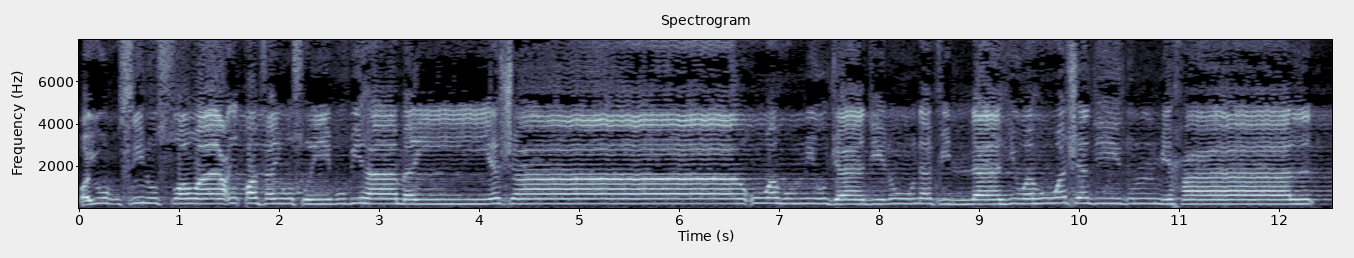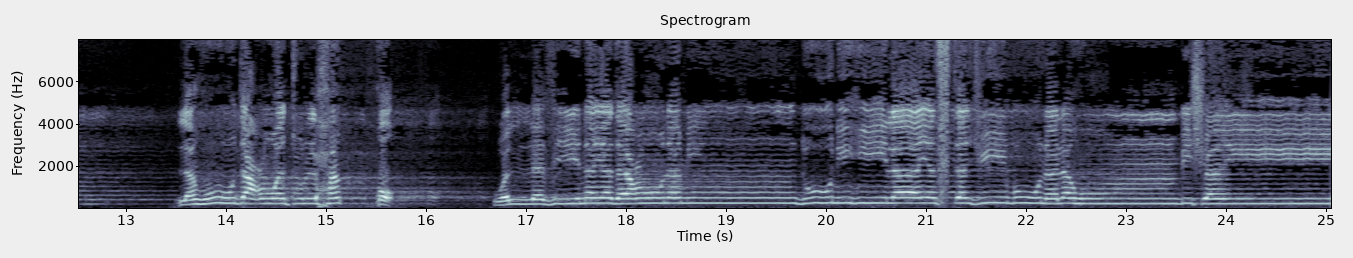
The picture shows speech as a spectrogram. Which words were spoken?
ويرسل الصواعق فيصيب بها من يشاء وهم يجادلون في الله وهو شديد المحال. له دعوة الحق. والذين يدعون من دونه لا يستجيبون لهم بشيء.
